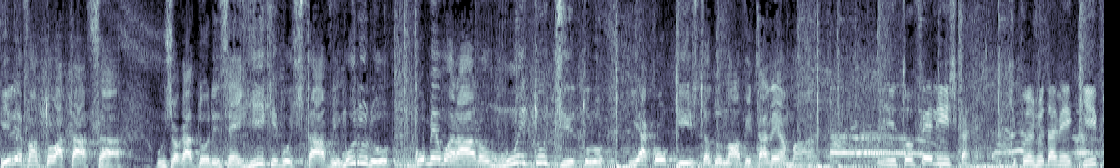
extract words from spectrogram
e levantou a taça. Os jogadores Henrique, Gustavo e Mururu comemoraram muito o título e a conquista do Nova Itanema. E tô feliz, cara, que pude ajudar a minha equipe.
